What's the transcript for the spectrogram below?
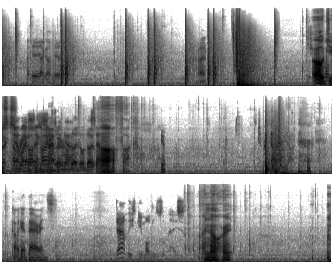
I Oh, Jesus. Don't die. Oh, fuck. Took it down. Gotta get bearings. Damn, these new models are nice. I know, right? That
